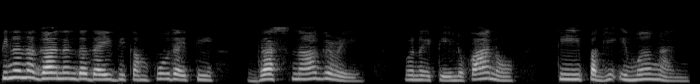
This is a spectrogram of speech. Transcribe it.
Pinanaganan da day di kampuda iti Gasnagari, wano iti Ilocano, ti pagiimangan,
